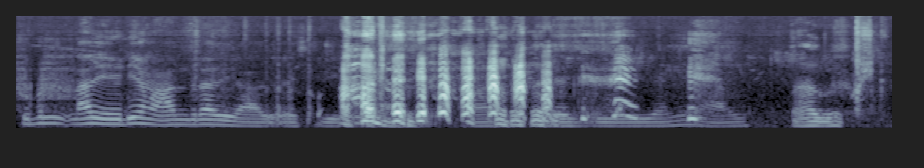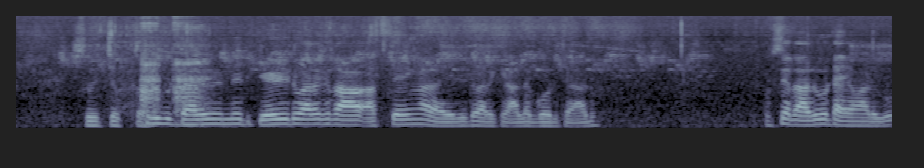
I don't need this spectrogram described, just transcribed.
ఇప్పుడు నాది ఏటీఎం ఆంధ్రాది కాదు ఎస్బీ ఆగు. చూసి చెప్తా. ఇప్పుడు టైం ఉన్నట్టు క్రెడిట్ వరకు రా వస్తాయి కదా ఎడిట్ వరకు అలా కొడితే ఆడు ఒకసారి అడుగు టైం అడుగు.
